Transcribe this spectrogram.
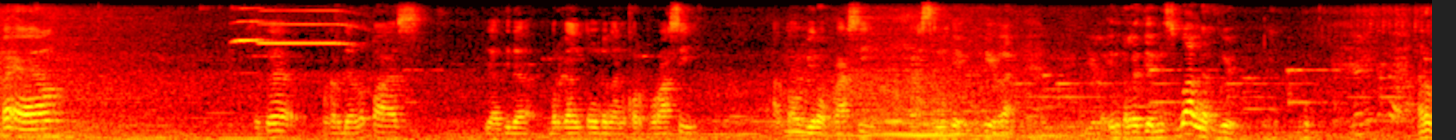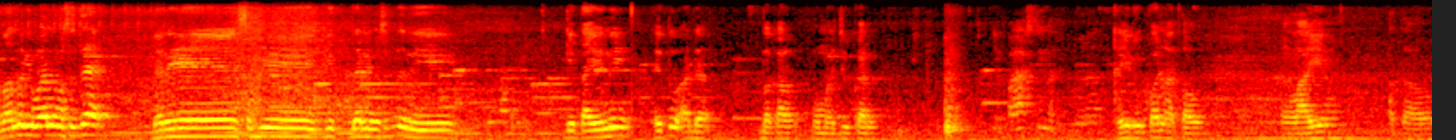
PL kita pekerja lepas yang tidak bergantung dengan korporasi atau birokrasi. Asli gila. Gila intelijenis banget gue. Harapan lu gimana? Maksudnya dari segi dari maksudnya dari kita ini itu ada bakal memajukan Ya pasti lah. kehidupan atau yang lain atau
